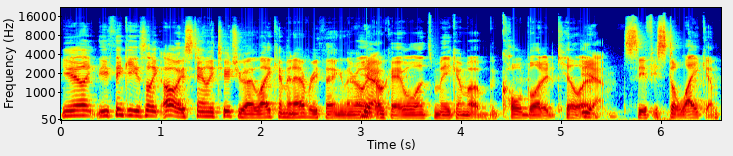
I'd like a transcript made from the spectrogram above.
Yeah, like you think he's like, oh, he's Stanley Tucci. I like him in everything. And they're like, Yeah. okay, well, let's make him a cold-blooded killer. Yeah. See if you still like him.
